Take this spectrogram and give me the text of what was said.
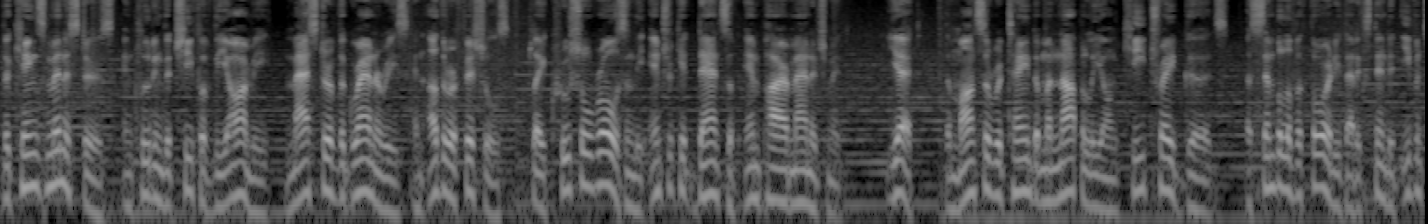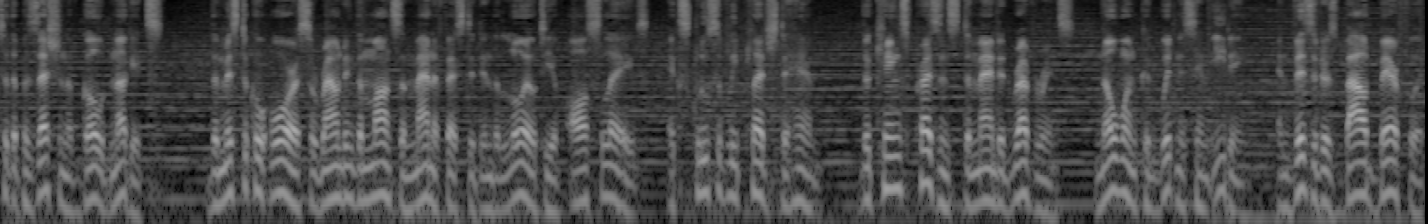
The king's ministers, including the chief of the army, master of the granaries, and other officials, played crucial roles in the intricate dance of empire management. Yet, the Mansa retained a monopoly on key trade goods, a symbol of authority that extended even to the possession of gold nuggets. The mystical aura surrounding the Mansa manifested in the loyalty of all slaves, exclusively pledged to him. The king's presence demanded reverence, no one could witness him eating, and visitors bowed barefoot,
